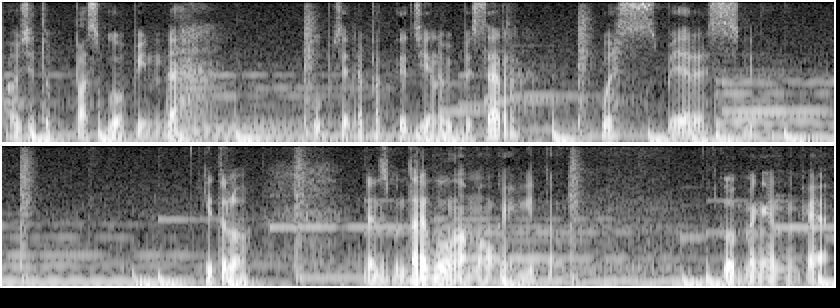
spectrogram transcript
Habis itu pas gue pindah gue bisa dapat gaji yang lebih besar wes beres gitu. Gitu loh. Dan sementara gue nggak mau kayak gitu. Gue pengen kayak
